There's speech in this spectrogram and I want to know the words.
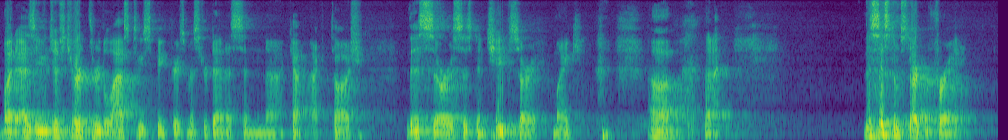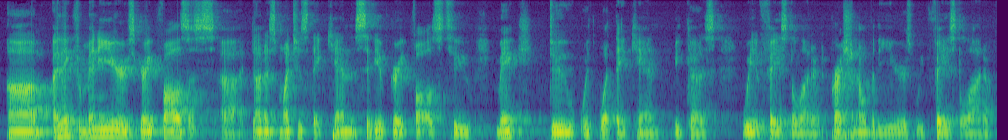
But as you just heard through the last two speakers, Mr. Dennis and uh, Cap McIntosh, this, or Assistant Chief, sorry, Mike, uh, the system's starting to fray. Um, I think for many years, Great Falls has uh, done as much as they can, the city of Great Falls, to make do with what they can because we have faced a lot of depression over the years. We've faced a lot of,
